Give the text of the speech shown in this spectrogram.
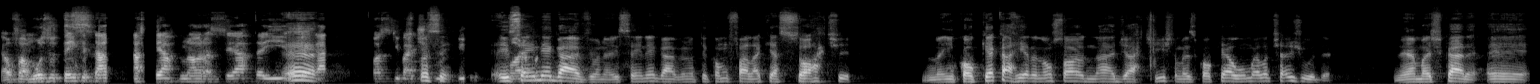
É o famoso tem que estar certo na hora certa e é, pegar o que vai tipo te assim, Isso é inegável, né? Isso é inegável. Não tem como falar que a sorte em qualquer carreira, não só na de artista, mas qualquer uma, ela te ajuda. Né? Mas, cara, é...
